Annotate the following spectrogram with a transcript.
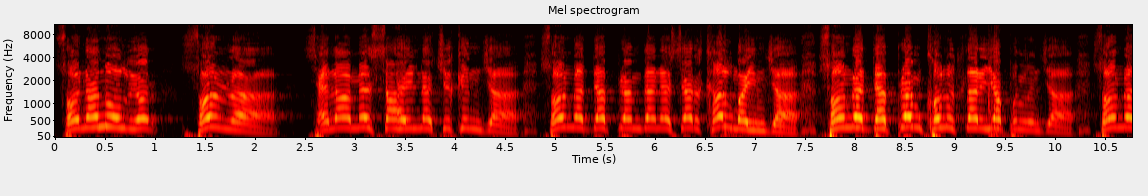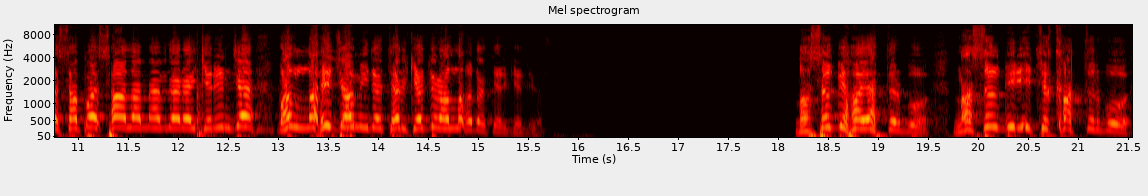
Sonra ne oluyor? Sonra selamet sahiline çıkınca, sonra depremden eser kalmayınca, sonra deprem konutları yapılınca, sonra sapa sağlam evlere girince vallahi camiyi de terk ediyor, Allah'ı da terk ediyor. Nasıl bir hayattır bu? Nasıl bir itikattır bu?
